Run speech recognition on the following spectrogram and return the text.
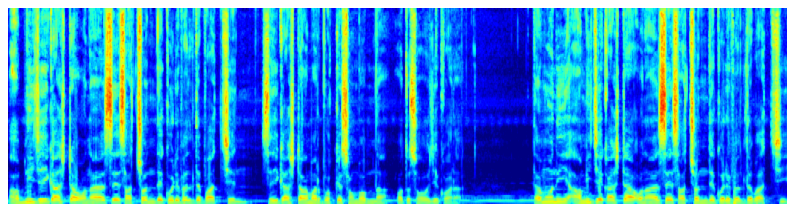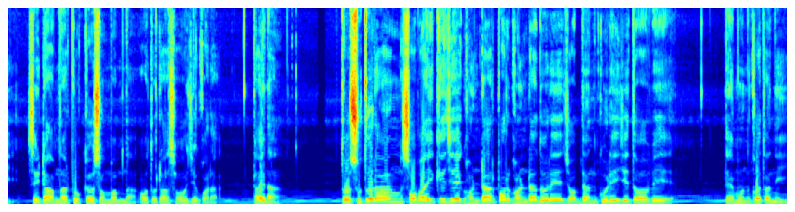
আপনি যেই কাজটা অনায়াসে স্বাচ্ছন্দ্যে করে ফেলতে পারছেন, সেই কাজটা আমার পক্ষে সম্ভব না, অত সহজে করা। তেমনি আমি যে কাজটা অনায়াসে স্বাচ্ছন্দ্যে করে ফেলতে পারছি, সেটা আপনার পক্ষেও সম্ভব না, অতটা সহজে করা, তাই না? তো সুতরাং সবাইকে যে ঘণ্টার পর ঘণ্টা ধরে জবধান করেই যেতে হবে, তেমন কথা নেই।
